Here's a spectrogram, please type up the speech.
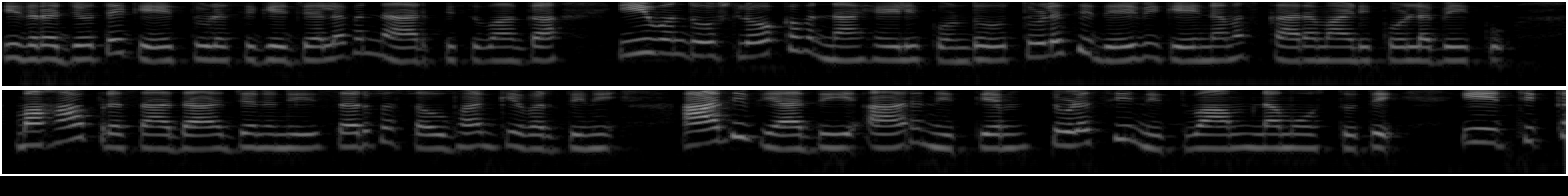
ಇದರ ಜೊತೆಗೆ ತುಳಸಿಗೆ ಜಲವನ್ನು ಅರ್ಪಿಸುವಾಗ ಈ ಒಂದು ಶ್ಲೋಕವನ್ನು ಹೇಳಿಕೊಂಡು ತುಳಸಿ ದೇವಿಗೆ ನಮಸ್ಕಾರ ಮಾಡಿಕೊಳ್ಳಬೇಕು. ಮಹಾಪ್ರಸಾದ, ಜನನಿ ಸರ್ವ ಸೌಭಾಗ್ಯವರ್ಧಿನಿ. ಆದಿವ್ಯಾಧಿ ಆರನಿತ್ಯಂ ತುಳಸಿ ನಿತ್ವಾಂ ನಮೋಸ್ತುತೆ. ಈ ಚಿಕ್ಕ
